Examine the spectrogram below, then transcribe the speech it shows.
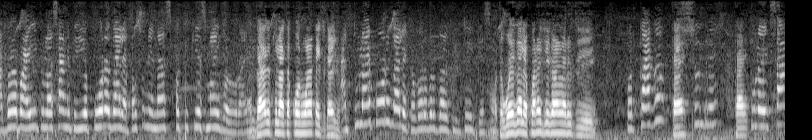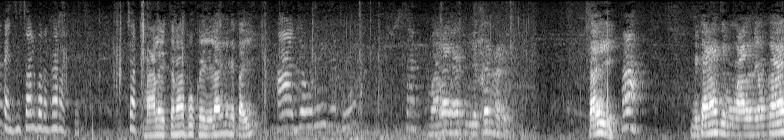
अगं बाई तुला सांगते हे पोरं झाल्यापासून आहे ना पक्की केस माई गळू राहिले. झालं तुला आता कोण ओळखायचं काही नाही आणि तुला पोरं झाले का? बरोबर गळतील तुझे केस. आता वय झालं कोणाची घालणार ते पण का ग? काय? सुंदरे काय? तुला एक सांगायची चाल बरं घरात. तू मला एक ना भूक लागली का ताई? हा जेवणही घे तू. मला ना तू एक करणार आहे. ताई हा. मी काय म्हणते मग मला नेऊन काय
